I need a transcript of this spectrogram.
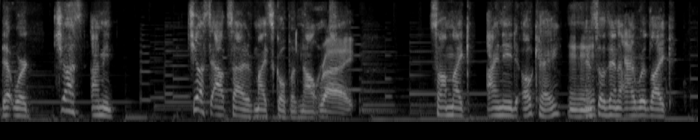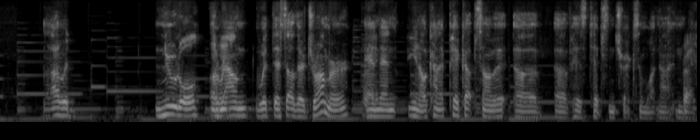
that were just, I mean, just outside of my scope of knowledge. Right. So I'm like, I need okay, mm-hmm. and so then I would like, I would noodle mm-hmm. around with this other drummer right. and then you know kind of pick up some of it of, of his tips and tricks and whatnot and, right.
